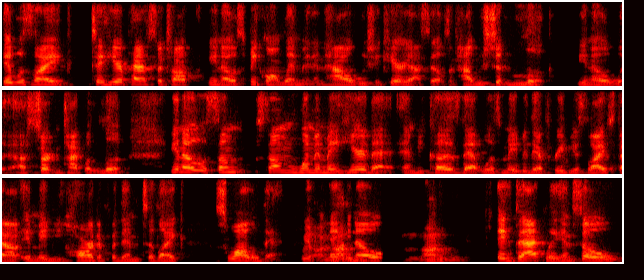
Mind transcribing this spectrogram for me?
it was like to hear Pastor talk, you know, speak on women and how we should carry ourselves and how we shouldn't look, you know, with a certain type of look. You know, some some women may hear that, and because that was maybe their previous lifestyle, it may be harder for them to like swallow that. Yeah, a and, lot you know, women, a lot of women. Exactly. And so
